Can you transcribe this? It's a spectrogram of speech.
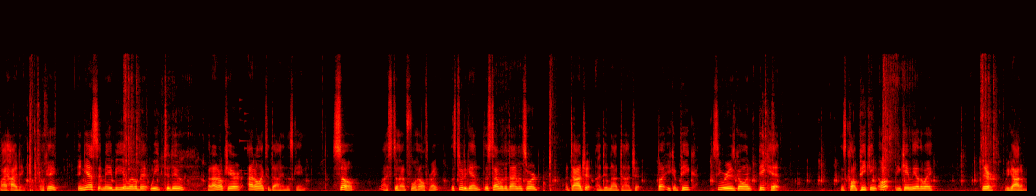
by hiding, okay? And yes, it may be a little bit weak to do, but I don't care. I don't like to die in this game. So, I still have full health, right? Let's do it again. This time with a diamond sword. I dodge it. I did not dodge it. But you can peek, see where he's going, peek, hit. It's called peeking. Oh, he came the other way. There, we got him.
